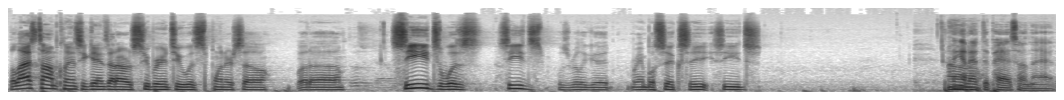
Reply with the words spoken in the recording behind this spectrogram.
the last Tom Clancy games that I was super into was Splinter Cell. But uh Seeds was Seeds was really good. Rainbow Six Sie- Siege. I think I'd Oh. have to pass on that.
